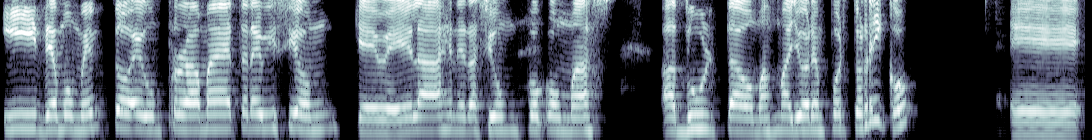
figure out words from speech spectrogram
Y de momento es un programa de televisión que ve la generación un poco más adulta o más mayor en Puerto Rico. Eh,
